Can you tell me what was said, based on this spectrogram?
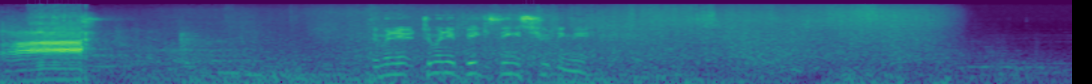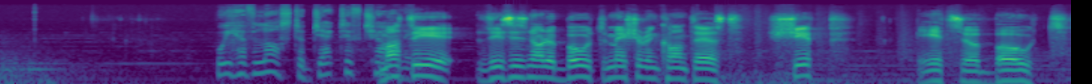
Ah! Too many, too many big things shooting me. We have lost objective Charlie. Matti, this is not a boat measuring contest. Ship, it's a boat.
